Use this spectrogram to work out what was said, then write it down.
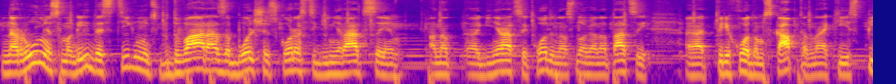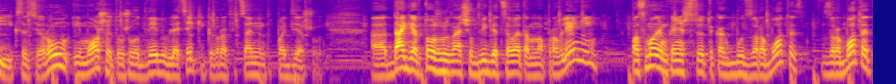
на Rume смогли достигнуть в два раза большей скорости генерации генерации кода на основе аннотаций э, переходом с капта на KSP. Кстати, Room и Mosh это уже две библиотеки, которые официально это поддерживают. Э, Dagger тоже начал двигаться в этом направлении. Посмотрим, конечно, все это как будет заработать, заработать.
